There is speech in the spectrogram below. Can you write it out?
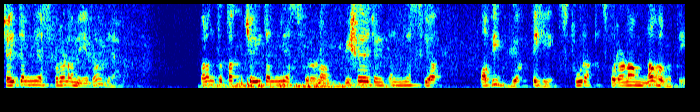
चैतन्यस्फुरणमेव ज्ञानं परन्तु तत् चैतन्यस्फुरणं विषयचैतन्यस्य अभिव्यक्तिः स्फुर स्फुरणं न भवति,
